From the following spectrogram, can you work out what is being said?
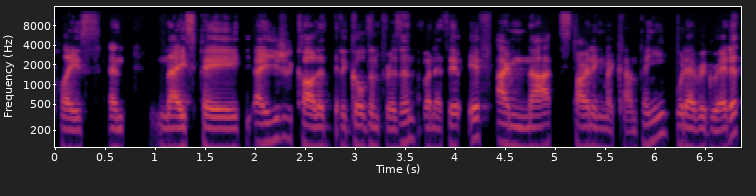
place, and nice pay. I usually call it the golden prison. But I say, if I'm not starting my company, would I regret it?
